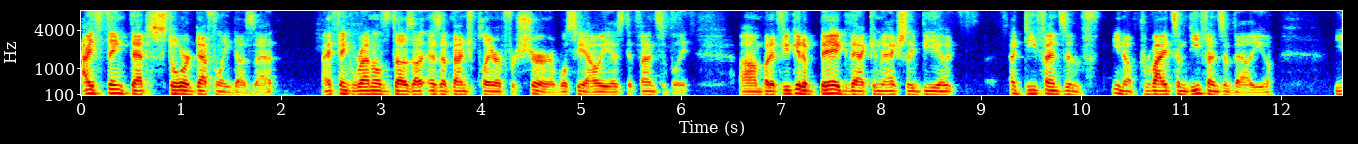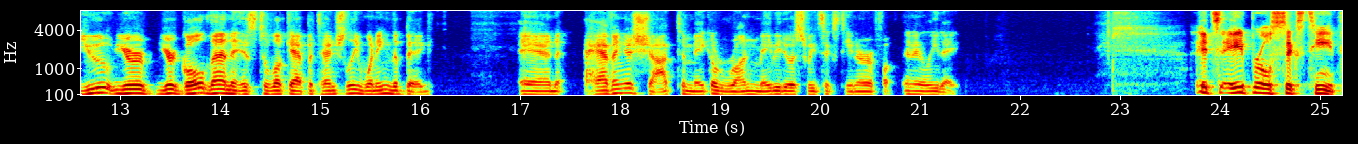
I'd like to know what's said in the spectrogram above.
I think that Storr definitely does that. I think Reynolds does as a bench player for sure. We'll see how he is defensively. Um, but if you get a big that can actually be a, a defensive, you know, provide some defensive value, you your your goal then is to look at potentially winning the big and having a shot to make a run, maybe to a Sweet 16 or an Elite Eight. It's April 16th.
